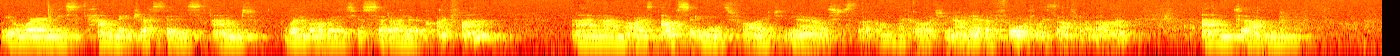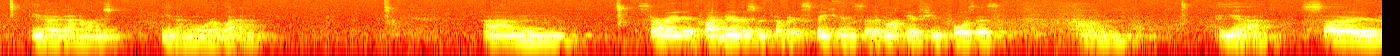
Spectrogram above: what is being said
we were wearing these handmade dresses and one of our relatives said I look quite fat and um, I was absolutely mortified, you know, I was just like, oh my god, you know, I never thought of myself like that. And, um, you know, then I was, you know, more aware. Um, sorry, I get quite nervous with public speaking, so there might be a few pauses. Um, yeah, so,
